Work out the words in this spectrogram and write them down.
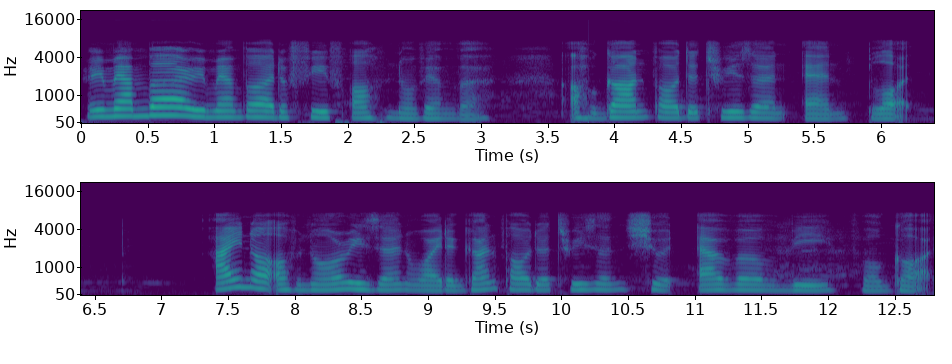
Remember, remember the 5th of November of gunpowder treason and blood. I know of no reason why the gunpowder treason should ever be forgot.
